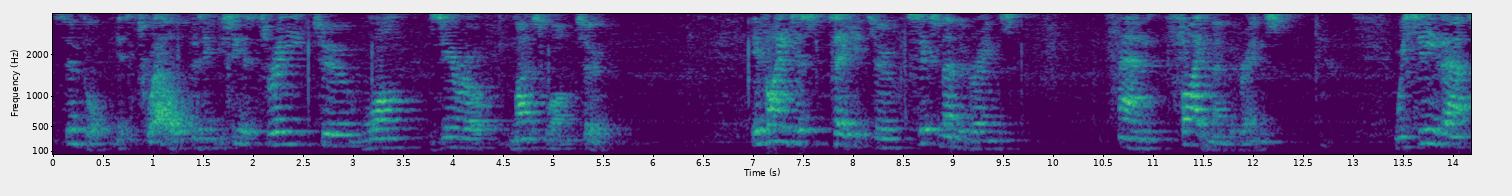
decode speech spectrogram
simple. It's 12. Is it, you see it's 3, 2, 1, 0, minus 1, 2. If I just take it to six membered rings and five membered rings, we see that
